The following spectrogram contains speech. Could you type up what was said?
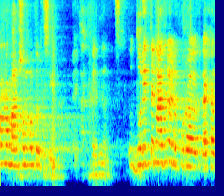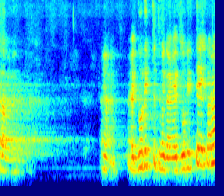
আমরা মানসম্মত দিচ্ছি দূরিত্বে না দিলে এটা পুরো দেখা যাবে না। হ্যাঁ এই দূরিত্বে তুমি দেখো এই দূরিত্বে এই করো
